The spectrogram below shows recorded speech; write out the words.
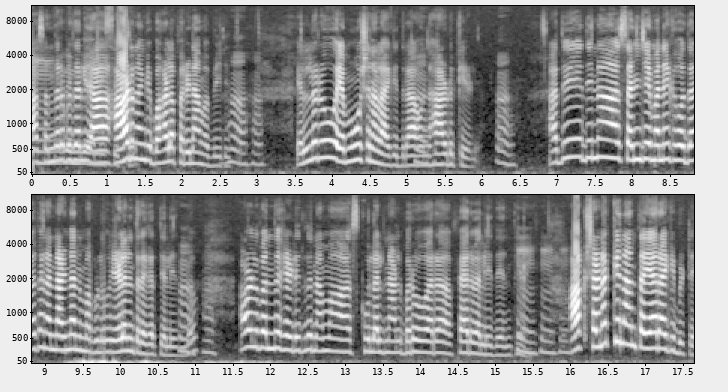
ಆ ಸಂದರ್ಭದಲ್ಲಿ ಆ ಹಾಡು ನನಗೆ ಬಹಳ ಪರಿಣಾಮ ಬೀರಿತು. ಎಲ್ಲರೂ ಎಮೋಷನಲ್ ಆಗಿದ್ರ ಆ ಒಂದು ಹಾಡು ಕೇಳಿ. ಅದೇ ದಿನ ಸಂಜೆ ಮನೆಗೆ ಹೋದಾಗ ನನ್ನ ಅಣ್ಣನ ಮಗಳು ಏಳನೇ ತರಗತಿಯಲ್ಲಿದ್ಲು. ಅವಳು ಬಂದು ಹೇಳಿದ್ಲು ನಮ್ಮ ಸ್ಕೂಲಲ್ಲಿ ನಾಳೆ ಬರುವ ವಾರ ಫೇರ್ವೆಲ್ ಇದೆ ಅಂತ ಹೇಳಿ. ಆ ಕ್ಷಣಕ್ಕೆ ನಾನು ತಯಾರಾಗಿ ಬಿಟ್ಟೆ.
